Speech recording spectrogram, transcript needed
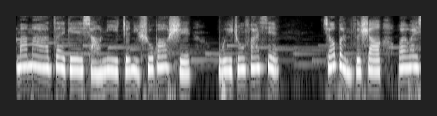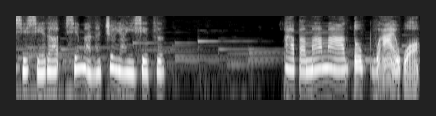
妈妈在给小丽整理书包时，无意中发现小本子上歪歪斜斜的写满了这样一些字：“爸爸妈妈都不爱我，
